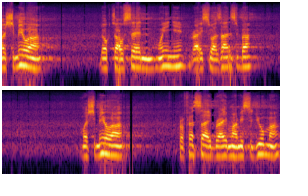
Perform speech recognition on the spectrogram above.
Mheshimiwa Dr. Hussein Mwinyi, Rais wa Zanzibar, Mheshimiwa Profesa Ibrahim Hamisi Juma,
